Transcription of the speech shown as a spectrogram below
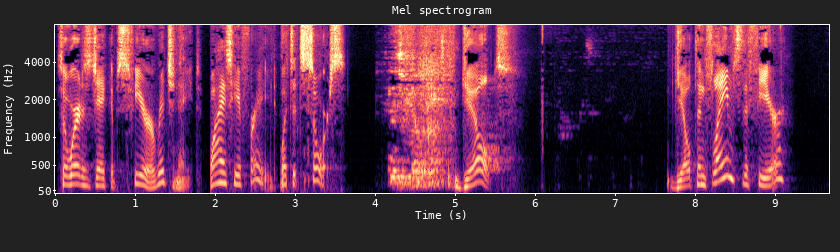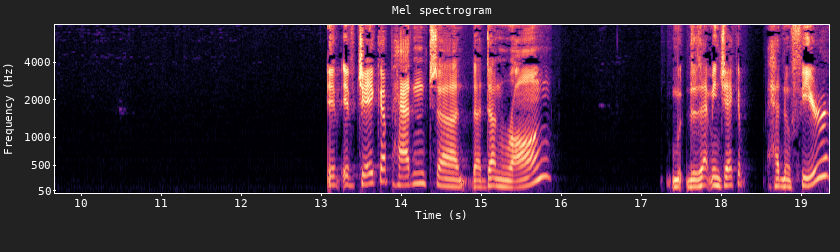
So where does Jacob's fear originate? Why is he afraid? What's its source? Guilt. Guilt inflames the fear. If, if Jacob hadn't uh, done wrong, does that mean Jacob had no fear?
